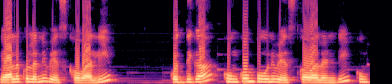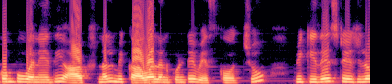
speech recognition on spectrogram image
యాలకులని వేసుకోవాలి. కొద్దిగా కుంకుమ పువ్వుని వేసుకోవాలండి. కుంకుమ పువ్వు అనేది ఆప్షనల్. మీకు కావాలనుకుంటే వేసుకోవచ్చు. మీకు ఇదే స్టేజ్లో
